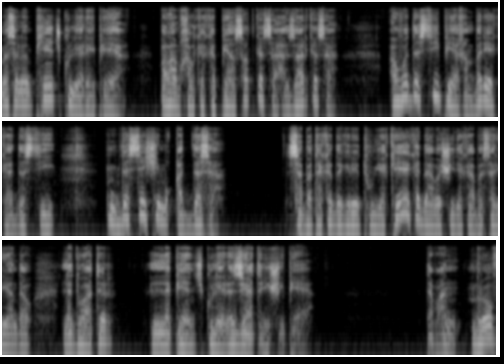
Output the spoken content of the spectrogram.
مەسەلەن پێنج کولێرەی پێیە بەڵام خەڵکەکە 500 کەسە هزار کەسە ئەوە دەستی پێغەمبەرێکە دەستی دەستێکی مقدەسە سەبەتەکە دەگرێت و یەکەیەکە دابەشی دەکا بە سەریاندا و لە دواتر لە پێنج گولێرە زیاتریشی پێەیە دەبان مرۆڤ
